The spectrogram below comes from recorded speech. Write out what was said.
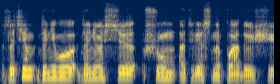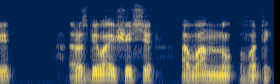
Затем до него донесся шум отвесно падающей, разбивающейся о ванну воды.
